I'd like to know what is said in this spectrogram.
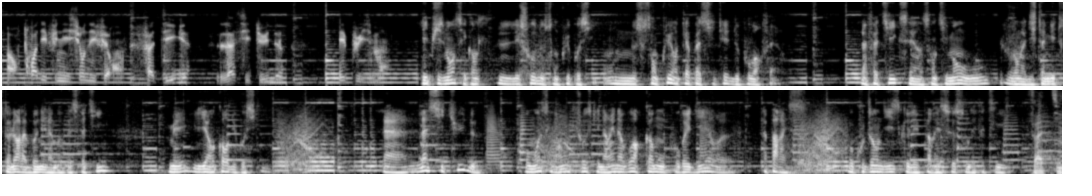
Alors trois définitions différentes fatigue, lassitude, épuisement. L'épuisement, c'est quand les choses ne sont plus possibles. On ne se sent plus en capacité de pouvoir faire. La fatigue, c'est un sentiment où, on a distingué tout à l'heure la bonne et la mauvaise fatigue, mais il y a encore du possible. La lassitude, pour moi, c'est vraiment quelque chose qui n'a rien à voir, comme on pourrait dire, euh, la paresse. Beaucoup de gens disent que les paresseux sont des fatigués. Fatigue.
